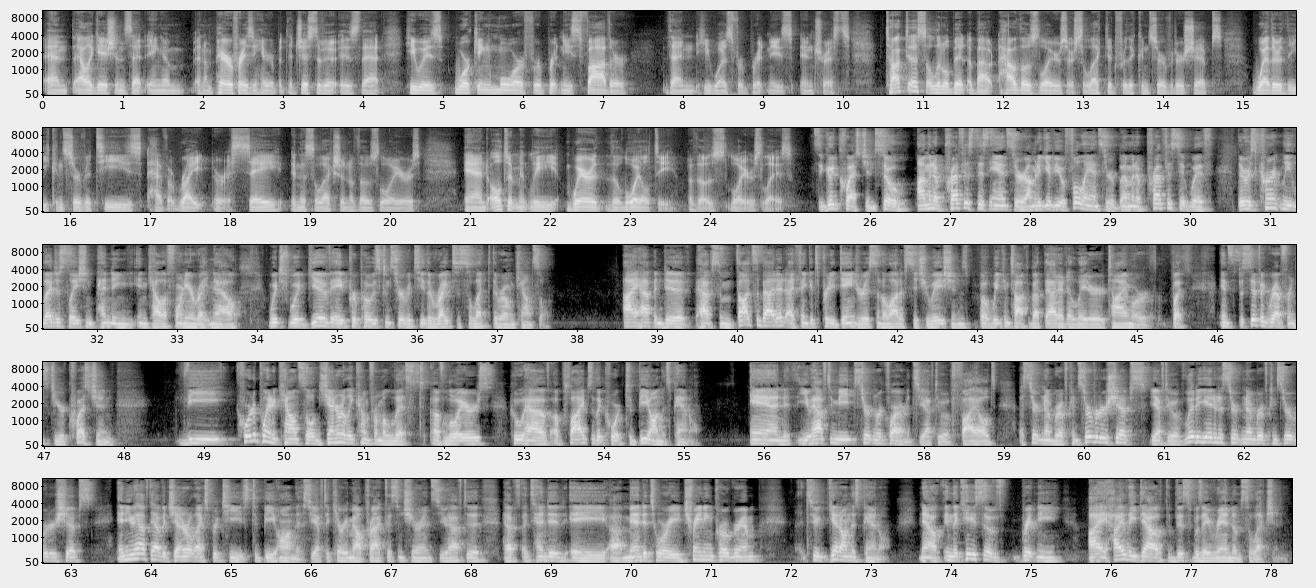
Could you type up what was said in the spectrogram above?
and allegations that Ingham, and I'm paraphrasing here, but the gist of it is that he was working more for Britney's father than he was for Britney's interests. Talk to us a little bit about how those lawyers are selected for the conservatorships, whether the conservatees have a right or a say in the selection of those lawyers, and ultimately where the loyalty of those lawyers lays. It's a good question. So I'm going to preface this answer. I'm going to give you a full answer, but I'm going to preface it with there is currently legislation pending in California right now, which would give a proposed conservatee the right to select their own counsel. I happen to have some thoughts about it. I think it's pretty dangerous in a lot of situations, but we can talk about that at a later time or, but in specific reference to your question, the court appointed counsel generally come from a list of lawyers who have applied to the court to be on this panel. And you have to meet certain requirements. You have to have filed a certain number of conservatorships. You have to have litigated a certain number of conservatorships. And you have to have a general expertise to be on this. You have to carry malpractice insurance. You have to have attended a uh, mandatory training program to get on this panel. Now, in the case of Britney, I highly doubt that this was a random selection.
